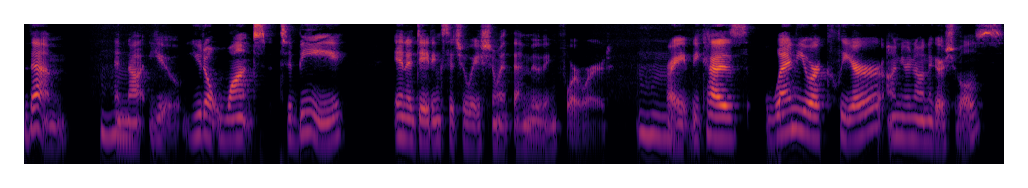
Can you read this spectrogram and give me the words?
them mm-hmm. and not you. You don't want to be in a dating situation with them moving forward, mm-hmm. right? Because when you are clear on your non negotiables,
